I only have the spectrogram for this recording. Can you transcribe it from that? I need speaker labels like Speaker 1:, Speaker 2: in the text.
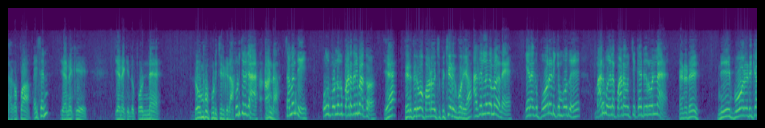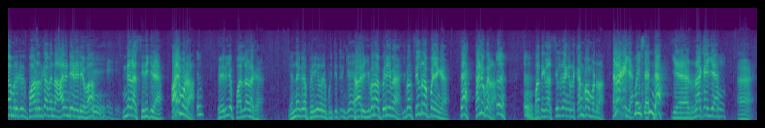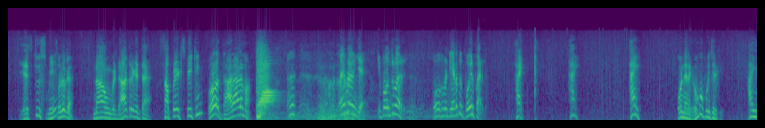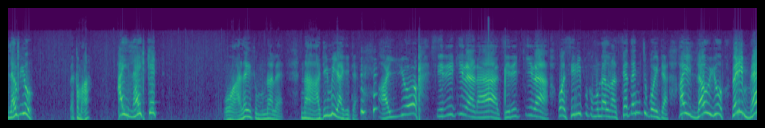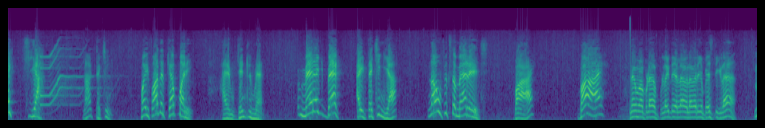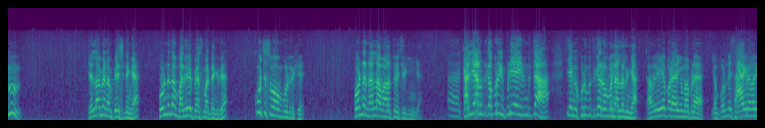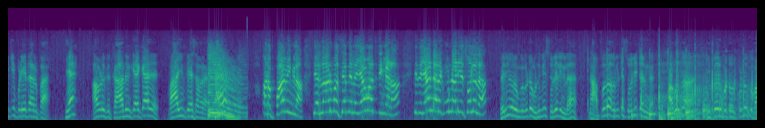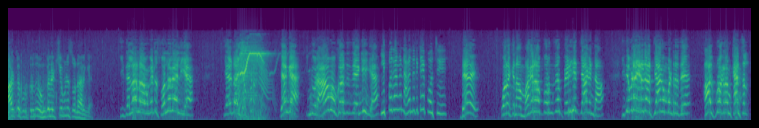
Speaker 1: தகப்பா.
Speaker 2: மைசன்
Speaker 1: எனக்கு எனக்கு இந்த பொண்ண ரொம்ப பிடிச்சிருக்குடா.
Speaker 2: புடிச்சிருக்கா?
Speaker 1: ஆண்டா.
Speaker 2: சமந்தி உங்க பொண்ணுக்கு பாட தெரியுமாக்கும்
Speaker 1: ஏன் தெரு தெருவா பாட வச்சு பிச்சை எடுக்க போறியா?
Speaker 2: அது இல்லங்க மகனே. எனக்கு போர் அடிக்கும் போது மருமகளை பாட வச்சு கேட்டுருவோம்ல.
Speaker 1: டேய் நீ போர் அடிக்காம இருக்கிறதுக்கு பாடுறதுக்கு அவன் ஆல் இண்டியா ரேடியோவா? என்னடா சிரிக்கிற? பாய முடுறா. பெரிய பல்லழக.
Speaker 3: என்னங்க பெரியவரை திட்டுறீங்க?
Speaker 1: யாரு இவனா பெரியவன்? இவன் சில்ற பையங்க. டேய் தள்ளி உட்கார்றா. பாத்தீங்களா சில்றங்கறத கன்ஃபார்ம் பண்றான். எடா கையா.
Speaker 2: மைசன்.
Speaker 1: எடா கையா. எக்ஸ்கியூஸ் மீ
Speaker 3: சொல்லுங்க.
Speaker 1: நான் உங்க டாக்டர் கிட்ட செப்பரேட் ஸ்பீக்கிங்
Speaker 3: ஓ தாராளமா.
Speaker 2: பயப்படாதீங்க. இப்ப வந்துருவாரு. போக வேண்டிய இடத்துக்கு போயிருப்பாரு.
Speaker 1: ஹாய் ஹாய் ஹாய் உன்னை எனக்கு ரொம்ப பிடிச்சிருக்கு. ஐ லவ் யூ வெக்கமா? ஐ லைக் இட் உன் அழகுக்கு முன்னால நான் அடிமையாகிட்டேன். ஐயோ சிரிக்கிறாடா சிரிக்கிறா. உன் சிரிப்புக்கு முன்னால நான் செதஞ்சு போயிட்டேன். I love you very much yeah not touching my father cap மாரி I am gentleman marriage back I touching yeah now fix the marriage bye bye
Speaker 3: என்னங்க மாப்பிள்ள பிள்ளைகிட்ட எல்லா விளையாடையும் பேசிட்டீங்களா?
Speaker 1: ம். எல்லாமே நான் பேசிட்டேங்க. பொண்ணு தான் பதிலே பேச மாட்டேங்குது. கூச்ச சுபாவம் போட்டிருக்கு. பொண்ணை நல்லா வளர்த்து வச்சிருக்கீங்க. கல்யாணத்துக்கு அப்புறம் இப்படியே இருந்துட்டா எங்க குடும்பத்துக்கே ரொம்ப நல்லதுங்க.
Speaker 3: கவலையே படாதீங்க மாப்பிள்ள. என் பொண்ணு சாகிற வரைக்கும் இப்படியே தான் இருப்பா.
Speaker 1: ஏன்
Speaker 3: அவளுக்கு காதும் கேட்காது வாயும் பேச வராது.
Speaker 1: அட பாவிங்களா எல்லாருமா சேர்ந்து என்ன ஏமாத்திட்டீங்களாடா? இதை ஏன்டா எனக்கு முன்னாடியே சொல்லல?
Speaker 3: பெரியவர் உங்ககிட்ட ஒண்ணுமே சொல்லலீங்களா? நான் அப்பவே அவர்கிட்ட சொல்லிட்டாருங்க அவர்தான் இப்பேற்பட்ட ஒரு பொண்ணுக்கு வாழ்க்கை கொடுக்கறது உங்க லட்சியம்னு சொன்னாருங்க.
Speaker 1: இதெல்லாம் நான் அவங்ககிட்ட சொல்லவே இல்லையே. ஏன்டா எப்படி? ஏங்க இங்க ஒரு ஆமை உட்கார்ந்தது எங்கீங்க
Speaker 4: இப்பதாங்க நடந்துகிட்டே போச்சு.
Speaker 1: டேய் உனக்கு நான் மகனா பிறந்தது பெரிய தியாகம்டா. இதை விட என்னடா தியாகம் பண்றது? All program cancel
